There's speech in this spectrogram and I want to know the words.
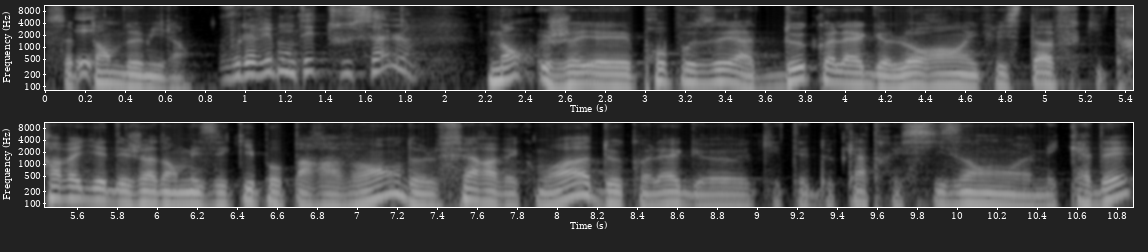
septembre 2001. Vous l'avez monté tout seul? Non, j'ai proposé à deux collègues, Laurent et Christophe, qui travaillaient déjà dans mes équipes auparavant, de le faire avec moi. Deux collègues euh, qui étaient de 4 et 6 ans, euh, mes cadets.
